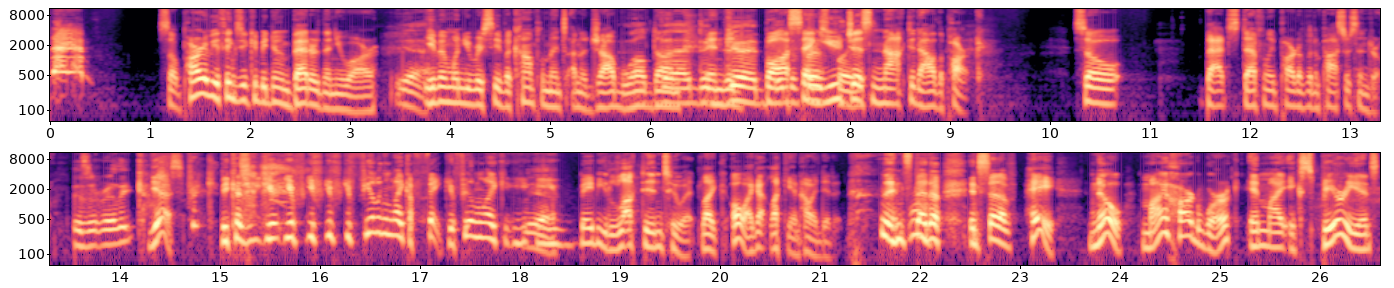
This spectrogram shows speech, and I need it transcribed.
than I am. So part of you thinks you could be doing better than you are. Yeah. Even when you receive a compliment on a job well done, and the good boss the saying you place." just knocked it out of the park. So that's definitely part of an imposter syndrome. Is it really? Gosh, Yes, because you're you're you're, you're you're feeling like a fake. You're feeling like you, Yeah. you maybe lucked into it. Like, oh, I got lucky in how I did it. instead of instead of hey, no, my hard work and my experience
